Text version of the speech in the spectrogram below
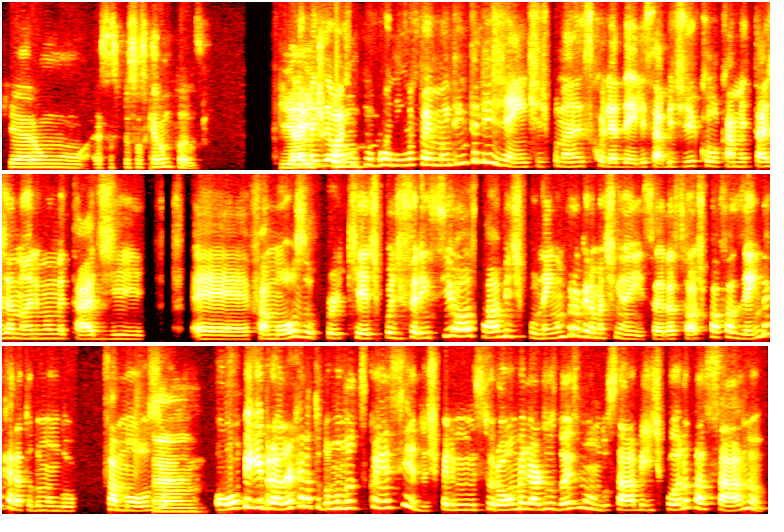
que eram essas pessoas que eram fãs. E Olha, aí, mas tipo, eu acho não- que o Boninho foi muito inteligente, tipo, na escolha dele, sabe? De colocar metade anônimo, metade é, famoso, porque, tipo, diferenciou, sabe? Tipo, nenhum programa tinha isso. Era só, tipo, a Fazenda, que era todo mundo famoso, é, ou o Big Brother, que era todo mundo desconhecido. Tipo, ele misturou o melhor dos dois mundos, sabe? E, tipo, ano passado,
